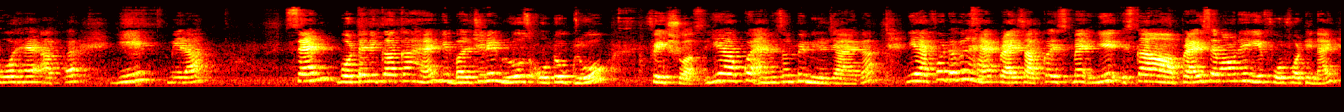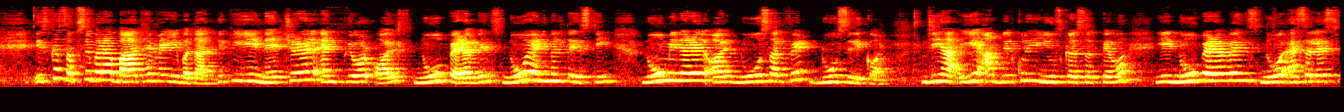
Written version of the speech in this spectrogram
वो है आपका ये मेरा सेंट बोटेनिका का है। ये Bulgarian rose otto glow face wash. ये आपको अमेजोन पे मिल जाएगा। ये अफोर्डेबल है प्राइस आपका। इसमें ये, इसका प्राइस अमाउंट है ये 449 इसका सबसे बड़ा बात है, मैं ये बता दी कि ये natural and pure oil no parabens no animal testing no mineral oil no sulphate no silicone जी हाँ ये आप बिल्कुल ही यूज़ कर सकते हो। ये no parabens no S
